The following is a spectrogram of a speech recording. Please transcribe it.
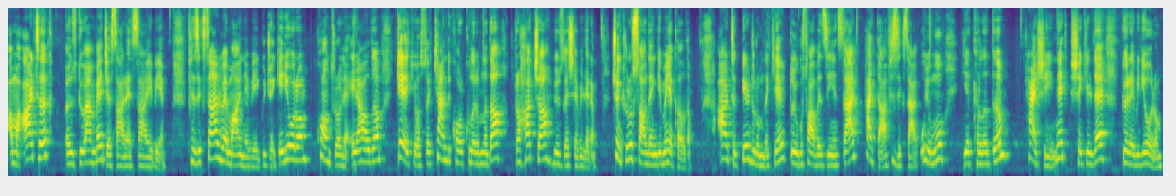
ama artık özgüven ve cesaret sahibiyim. Fiziksel ve manevi güce geliyorum. Kontrolü ele aldım. Gerekiyorsa kendi korkularımla da rahatça yüzleşebilirim. Çünkü ruhsal dengeme yakaladım. Artık bir durumdaki duygusal ve zihinsel hatta fiziksel uyumu yakaladım. Her şeyi net bir şekilde görebiliyorum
